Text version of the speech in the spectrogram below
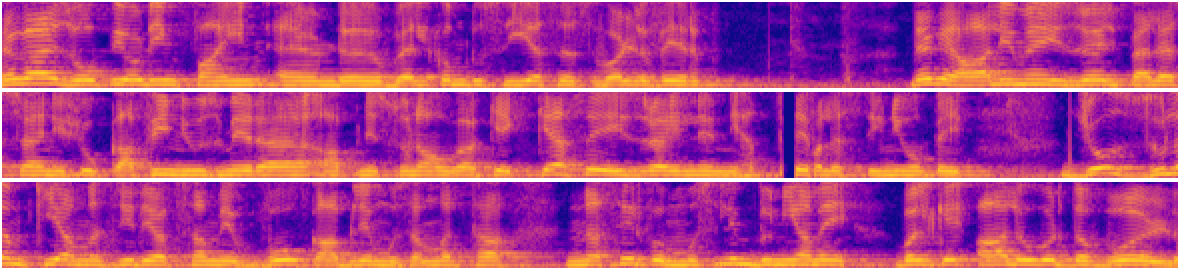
Hey guys hope you doing fine and welcome to C S S world affair دیکھیں، حال ہی میں اسرائیل پیلسٹائن ایشو کافی نیوز میں رہا ہے۔ آپ نے سنا ہوگا کہ کیسے اسرائیل نے نہتے فلسطینیوں پہ جو ظلم کیا مسجد اقسام میں، وہ قابل مذمت تھا۔ نہ صرف مسلم دنیا میں، بلکہ آل اوور دا ورلڈ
